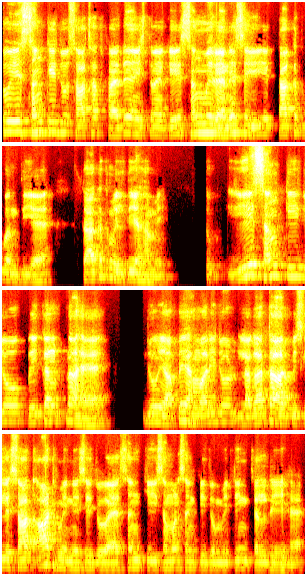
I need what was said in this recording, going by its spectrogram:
तो ये संघ के जो साथ साथ फ़ायदे हैं इस तरह के, संघ में रहने से ही एक ताकत बनती है, ताकत मिलती है हमें। तो ये संघ की जो परिकल्पना है जो यहाँ पे हमारी जो लगातार पिछले सात, आठ महीने से जो है, संघ की समन संघ की जो मीटिंग चल रही है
